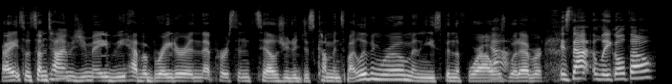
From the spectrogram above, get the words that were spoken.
right? So sometimes you maybe have a braider and that person tells you to just come into my living room and you spend the four hours, Yeah. whatever. Is that illegal though?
